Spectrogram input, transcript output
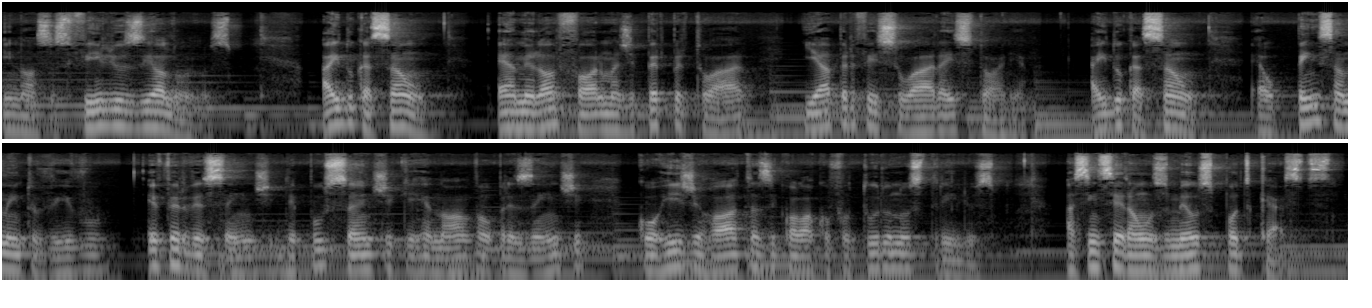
em nossos filhos e alunos. A educação é a melhor forma de perpetuar e aperfeiçoar a história. A educação é o pensamento vivo, efervescente e pulsante que renova o presente, corrige rotas e coloca o futuro nos trilhos. Assim serão os meus podcasts.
